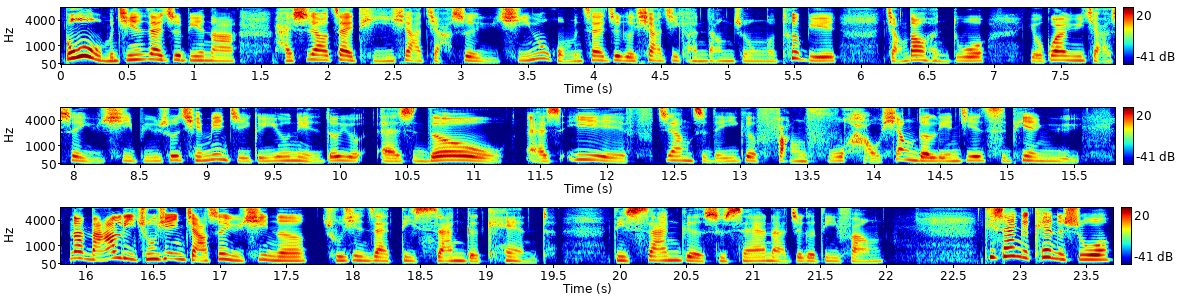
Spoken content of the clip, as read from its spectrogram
不过我们今天在这边呢，还是要再提一下假设语气，因为我们在这个夏季刊当中啊，特别讲到很多有关于假设语气，比如说前面几个 unit 都有 as though、as if 这样子的一个仿佛。好像的连接词片语，那哪里出现假设语气呢？出现在第三个 can't，第三个 Susanna 这个地方。第三个 can't 说：“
